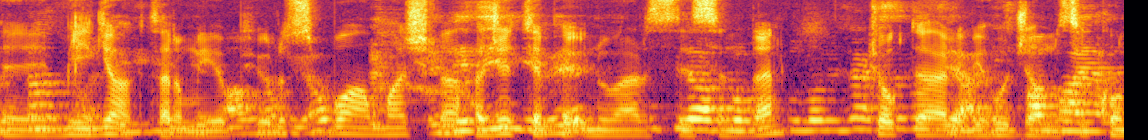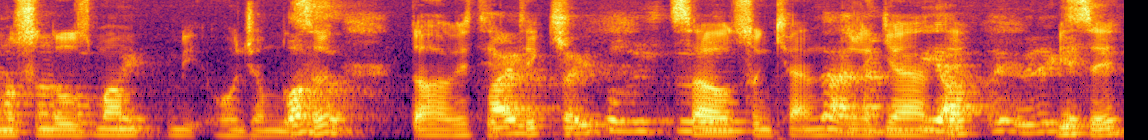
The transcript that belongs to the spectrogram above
e, bilgi aktarımı yapıyoruz. Bu amaçla Hacettepe Üniversitesi'nden çok değerli bir hocamızı, konusunda uzman bir hocamızı davet ettik. Sağ olsun kendileri geldi. Bize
